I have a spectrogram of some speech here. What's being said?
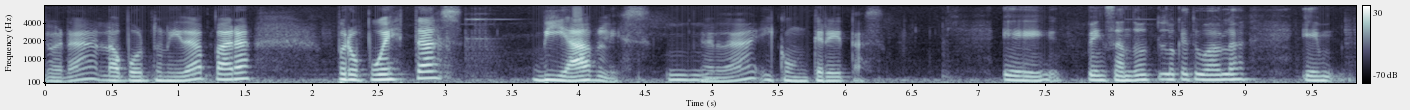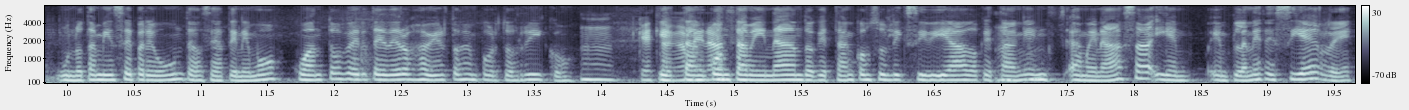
¿verdad? la oportunidad para propuestas viables ¿verdad? y concretas. Eh, pensando en lo que tú hablas, eh, uno también se pregunta, o sea, tenemos cuántos vertederos abiertos en Puerto Rico que están, contaminando, que están con sus lixiviados, que están en amenaza y en, planes de cierre.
